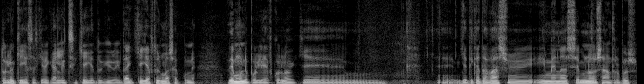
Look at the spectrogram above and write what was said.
το λέω και για σας κύριε Καλίτση και για τον κύριο Ιτάκη και για αυτούς μας ακούνε. Δεν μου είναι πολύ εύκολο και ε, γιατί κατά βάση είμαι ένας σεμνός άνθρωπος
